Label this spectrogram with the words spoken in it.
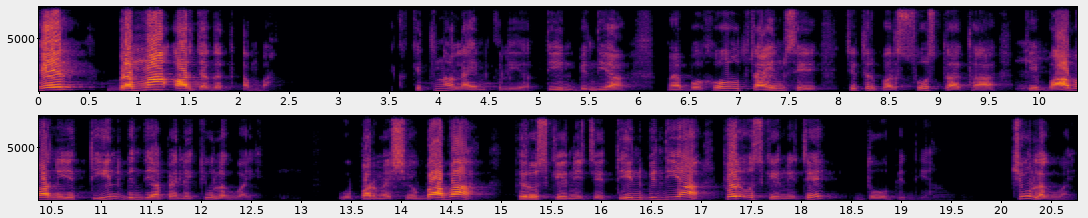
फिर ब्रह्मा और जगत अंबा। कितना लाइन क्लियर तीन बिंदिया। मैं बहुत टाइम से चित्र पर सोचता था कि बाबा ने ये तीन बिंदिया पहले क्यों लगवाई? ऊपर में शिव बाबा फिर उसके नीचे तीन बिंदिया फिर उसके नीचे दो बिंदिया। क्यों लगवाई?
